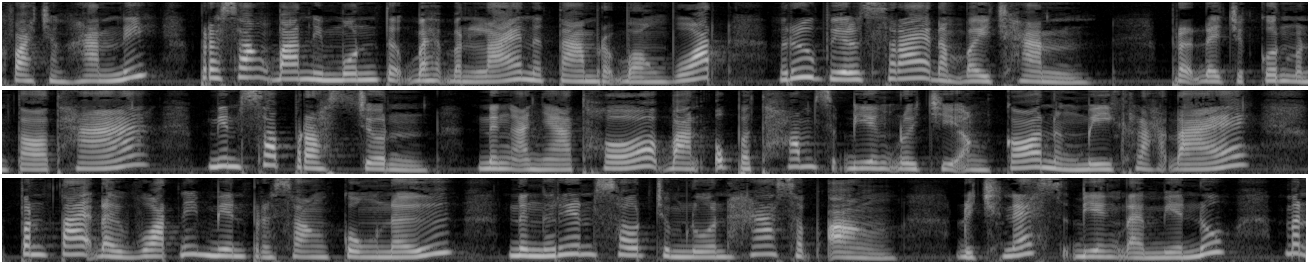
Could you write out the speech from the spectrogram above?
ខ្វះចង្ហាន់នេះព្រះសង្ឃបាននិមន្តទៅបេះបន្លែនៅតាមរបងវត្តឬវាលស្រែដើម្បីឆាន់ ប្រដេជគុណបន្តថា មានសប្បុរសជន និងអាជ្ញាធរបានឧបត្ថម្ភស្បៀងដូចជាអង្ករនិងមីខ្លះដែរប៉ុន្តែដោយវត្តនេះមានប្រសង់គង់នៅនិងរៀនសូត្រចំនួន50អង្គដូច្នេះស្បៀងដែលមាននោះมัน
